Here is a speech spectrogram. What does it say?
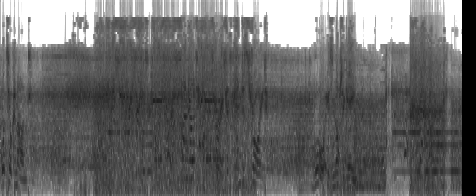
what's your command? Under attack, turret has been destroyed. War is not a game.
